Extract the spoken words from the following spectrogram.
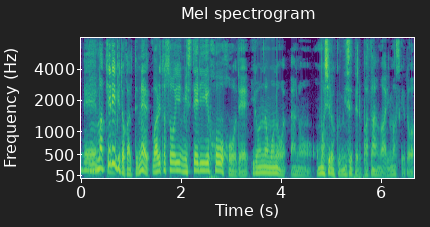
で、うんまあテレビとかってね、割とそういうミステリー方法でいろんなものを、あの、面白く見せてるパターンがありますけど、や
